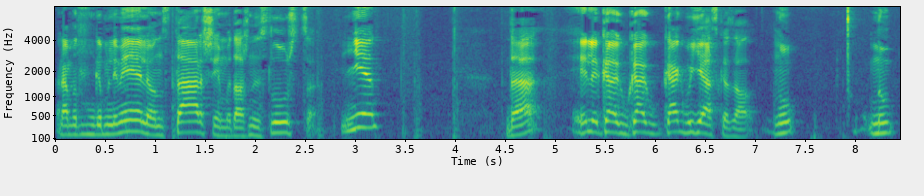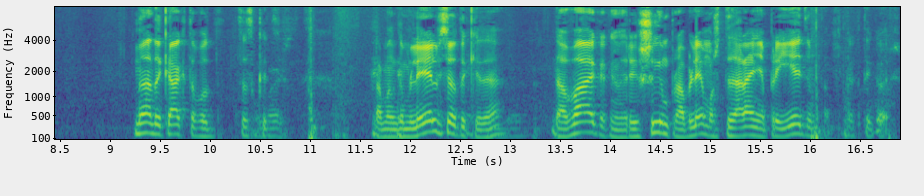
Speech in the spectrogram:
Раман Гамлемель, он старше, и мы должны слушаться. Нет. Да? Или как, как, как бы я сказал, ну, ну, надо как-то вот, так сказать, Роман Гамлеэль все-таки, да? Давай как-нибудь решим проблему, может, заранее приедем, там, как ты говоришь.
